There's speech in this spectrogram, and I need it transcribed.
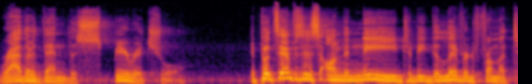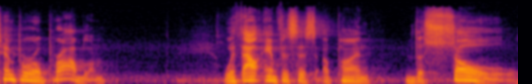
rather than the spiritual. It puts emphasis on the need to be delivered from a temporal problem without emphasis upon the soul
